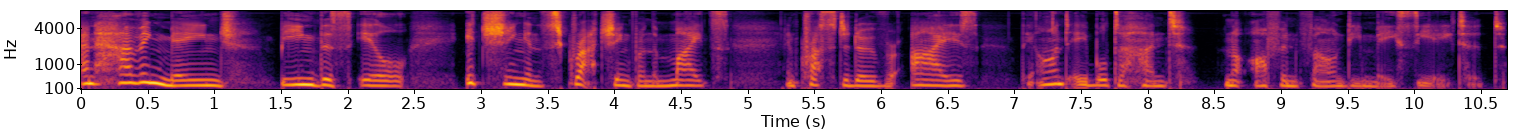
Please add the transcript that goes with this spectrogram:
And having mange, being this ill, itching and scratching from the mites, and crusted over eyes, they aren't able to hunt and are often found emaciated.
